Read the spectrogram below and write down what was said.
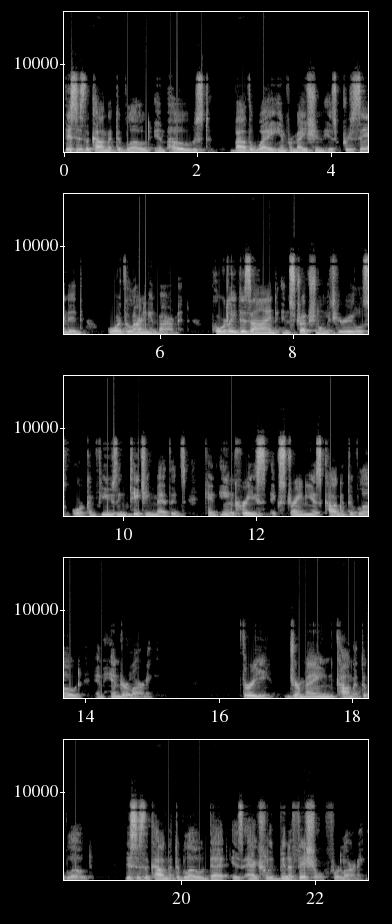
This is the cognitive load imposed by the way information is presented or the learning environment. Poorly designed instructional materials or confusing teaching methods can increase extraneous cognitive load and hinder learning. Three, germane cognitive load. This is the cognitive load that is actually beneficial for learning.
